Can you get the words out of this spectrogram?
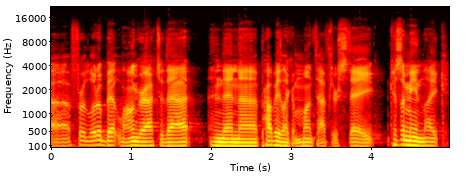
uh, for a little bit longer after that, and then uh, probably like a month after state. Because I mean, like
